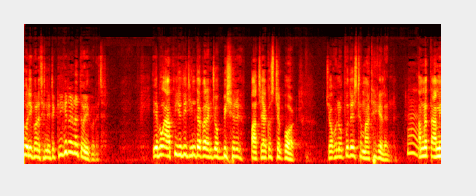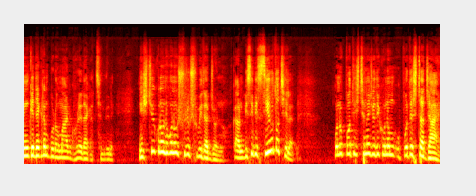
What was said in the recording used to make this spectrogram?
তৈরি করেছেন এটা ক্রিকেটাররা তৈরি করেছেন। এবং আপনি যদি চিন্তা করেন চব্বিশের পাঁচই আগস্টের পর যখন উপদেষ্টা মাঠে গেলেন আমরা তামিমকে দেখলাম পুরো মাঠ ঘুরে দেখাচ্ছেন তিনি। নিশ্চয়ই কোনো না কোনো সুযোগ সুবিধার জন্য। কারণ বিসিবি সিও তো ছিলেন। কোনো প্রতিষ্ঠানে যদি কোনো উপদেষ্টা যায়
